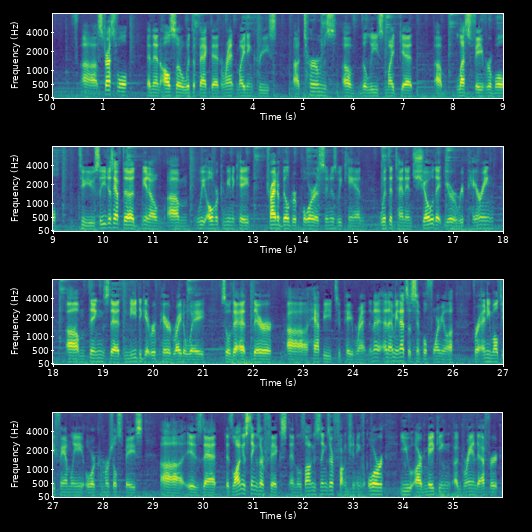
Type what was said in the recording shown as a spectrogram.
uh, stressful. And then also with the fact that rent might increase uh, terms of the lease might get um, less favorable to you. So you just have to, you know, um, we over communicate, try to build rapport as soon as we can with the tenant, show that you're repairing um, things that need to get repaired right away so that they're uh, happy to pay rent. And I, and I mean, that's a simple formula for any multifamily or commercial space. Uh, is that as long as things are fixed and as long as things are functioning or you are making a grand effort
